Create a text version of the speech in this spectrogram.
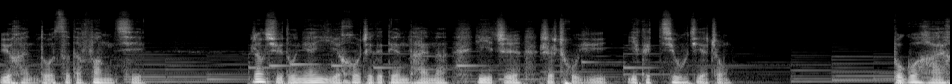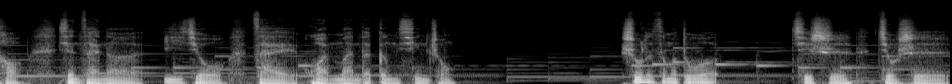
与很多次的放弃，让许多年以后这个电台呢，一直是处于一个纠结中。不过还好，现在呢，依旧在缓慢的更新中。说了这么多，其实就是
